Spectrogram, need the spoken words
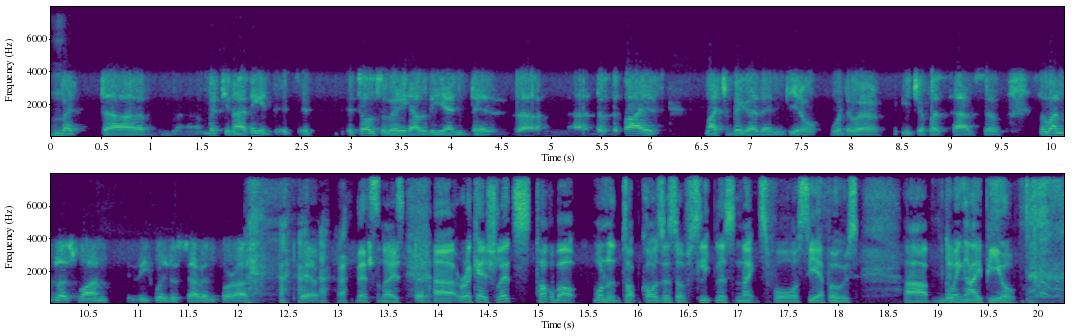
Mm. But, uh, but you know, I think it, it, it's, it's also very healthy, and there's, the, the pie is much bigger than you know whatever each of us have. So so one plus one is equal to seven for us. Yeah, that's nice. Uh, Rakesh, let's talk about one of the top causes of sleepless nights for CFOs: uh, going IPO.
